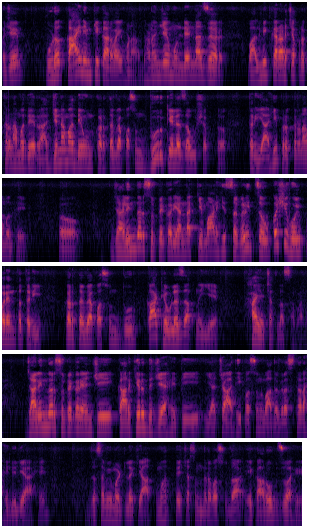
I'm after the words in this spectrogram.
म्हणजे पुढं काय नेमकी कारवाई होणार? धनंजय मुंडेंना जर वाल्मिक कराडच्या प्रकरणामध्ये राजीनामा देऊन कर्तव्यापासून दूर केलं जाऊ शकतं तर याही प्रकरणामध्ये जालिंदर सुपेकर यांना किमान ही सगळी चौकशी होईपर्यंत तरी कर्तव्यापासून दूर का ठेवलं जात नाही आहे हा याच्यातला सवाल आहे. जालिंदर सुपेकर यांची कारकीर्द जी आहे ती याच्या आधीपासून वादग्रस्त राहिलेली आहे. जसं मी म्हटलं की आत्महत्येच्या संदर्भात सुद्धा एक आरोप जो आहे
